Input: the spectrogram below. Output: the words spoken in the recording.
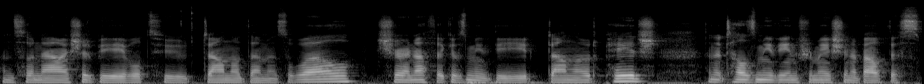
And so now I should be able to download them as well. Sure enough, it gives me the download page and it tells me the information about this.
